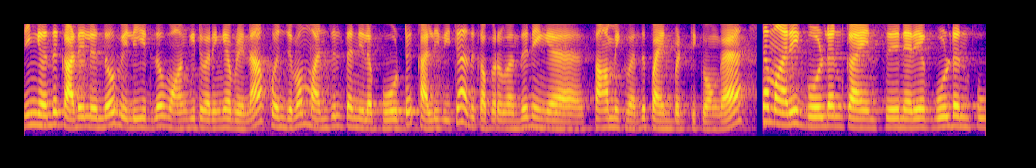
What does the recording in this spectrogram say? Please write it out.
நீங்கள் வந்து கடையிலேருந்தோ வெளியிருந்தோ வாங்கிட்டு வரீங்க அப்படின்னா கொஞ்சமாக மஞ்சள் தண்ணியில் போட்டு கழுவிட்டு அதுக்கப்புறம் வந்து நீங்கள் சாமிக்கு வந்து பயன்படுத்திக்கோங்க. இந்த மாதிரி கோல்டன் காயின்ஸு நிறைய கோல்டன் பூ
